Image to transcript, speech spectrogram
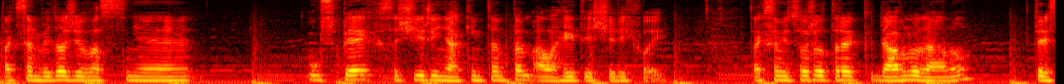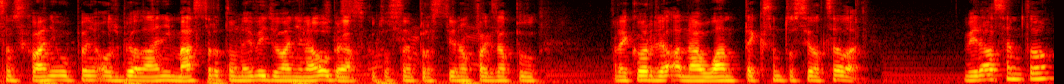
tak jsem věděl, že vlastně úspěch se šíří nějakým tempem, ale hate ještě rychleji. Tak jsem vytvořil track dávno ráno, který jsem schválně úplně odbil, ani master to neviděl ani na obrázku, to jsem prostě jenom fakt zapl rekordil a na one tak jsem to sjel celé. Vydal jsem to,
